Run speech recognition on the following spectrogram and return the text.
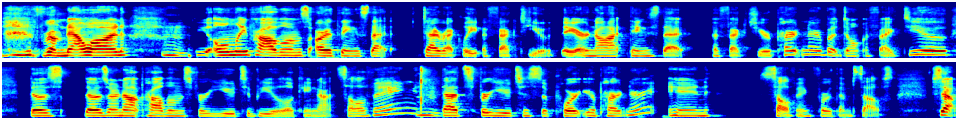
From now on, mm-hmm. the only problems are things that directly affect you. They are not things that affect your partner but don't affect you. Those those are not problems for you to be looking at solving. Mm-hmm. That's for you to support your partner in solving for themselves. So,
